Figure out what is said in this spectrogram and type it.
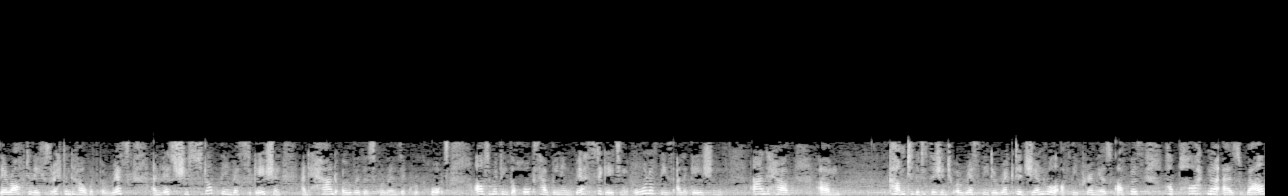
Thereafter, they threatened her with arrest unless she stopped the investigation investigation and hand over this forensic report. Ultimately, the Hawks have been investigating all of these allegations and have um, come to the decision to arrest the Director General of the Premier's office, her partner as well.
